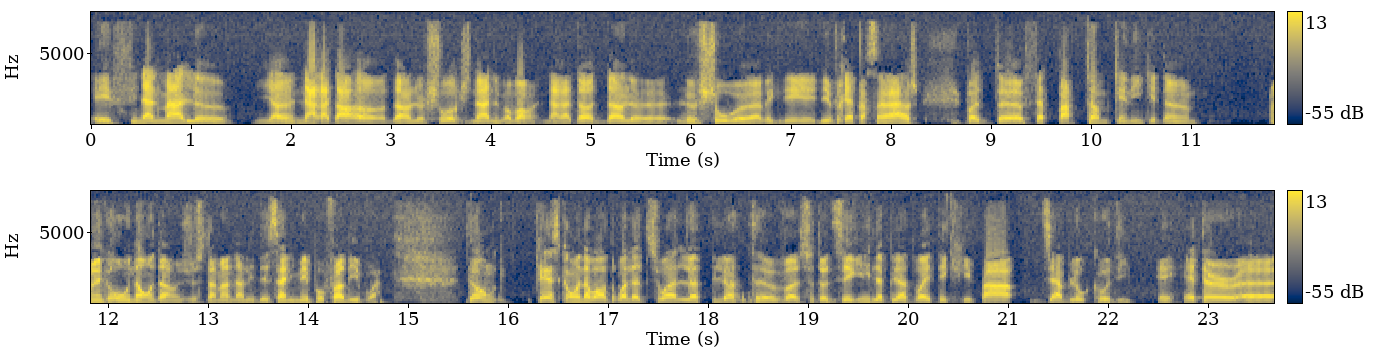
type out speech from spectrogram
Et finalement, le il y a un narrateur dans le show original, il va y avoir un narrateur dans le, show euh, avec des, vrais personnages, va être euh, fait par Tom Kenny, qui est un, un gros nom dans, justement dans les dessins animés pour faire des voix. Donc, qu'est-ce qu'on va avoir droit là-dessus? Le pilote va, c'est une série, le pilote va être écrit par Diablo Cody et Heather euh,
